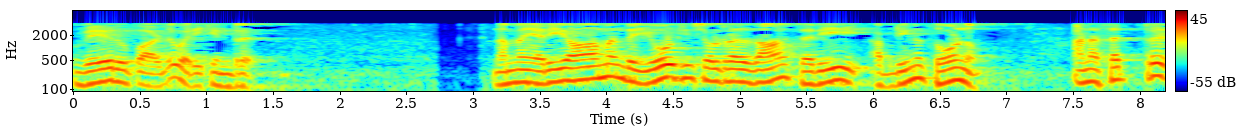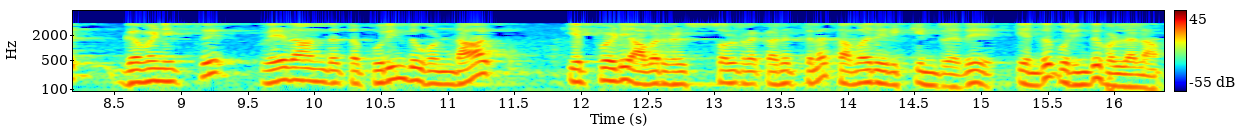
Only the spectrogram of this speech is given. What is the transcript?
வேறுபாடு வருகின்ற. நம்ம அறியாம இந்த யோகி சொல்றதுதான் சரி அப்படின்னு தோணும். ஆனா சற்று கவனித்து வேதாந்தத்தை புரிந்து கொண்டால் எப்படி அவர்கள் சொல்ற கருத்துல தவறு இருக்கின்றது என்று புரிந்து கொள்ளலாம்.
